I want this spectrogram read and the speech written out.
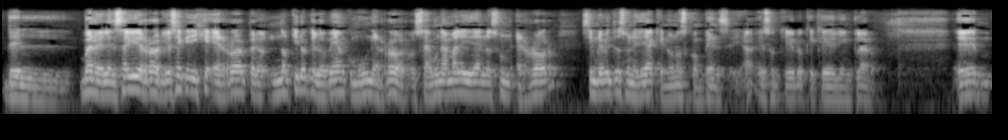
del, bueno, el ensayo de error. Yo sé que dije error, pero no quiero que lo vean como un error. O sea, una mala idea no es un error, simplemente es una idea que no nos compense, ¿ya? Eso quiero que quede bien claro. Eh,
